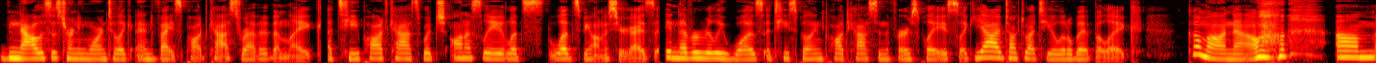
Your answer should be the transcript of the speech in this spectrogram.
now this is turning more into like an advice podcast rather than like a tea podcast, which honestly, let's let's be honest here guys, it never really was a tea spilling podcast in the first place. Like yeah, I've talked about tea a little bit, but like come on now. um,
